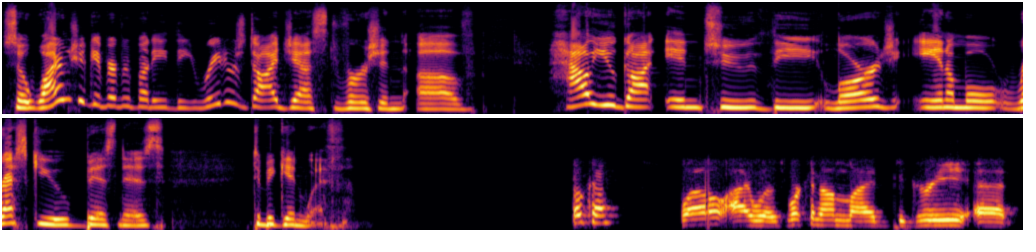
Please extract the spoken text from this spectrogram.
So why don't you give everybody the Reader's Digest version of how you got into the large animal rescue business to begin with? Okay. Well, I was working on my degree at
